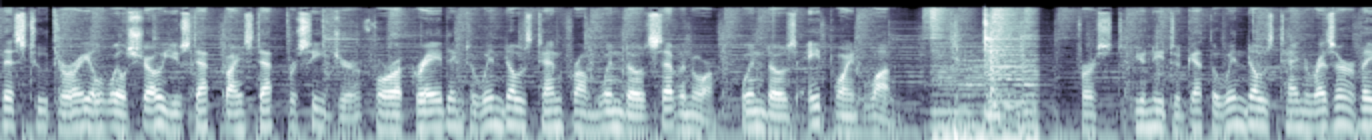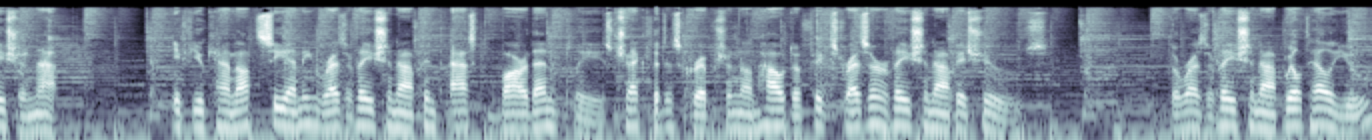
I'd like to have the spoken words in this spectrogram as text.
This tutorial will show you step-by-step -step procedure for upgrading to Windows 10 from Windows 7 or Windows 8.1. First, you need to get the Windows 10 reservation app. If you cannot see any reservation app in taskbar then please check the description on how to fix reservation app issues. The reservation app will tell you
